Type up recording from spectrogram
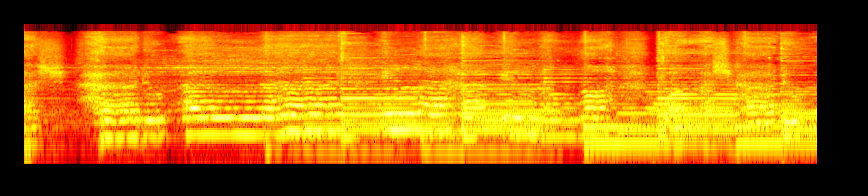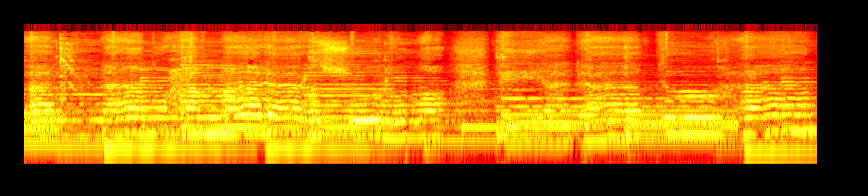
Ashhadu an la ilaha illallah wa ashhadu anna Muhammad Rasulullah Tiada Tuhan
